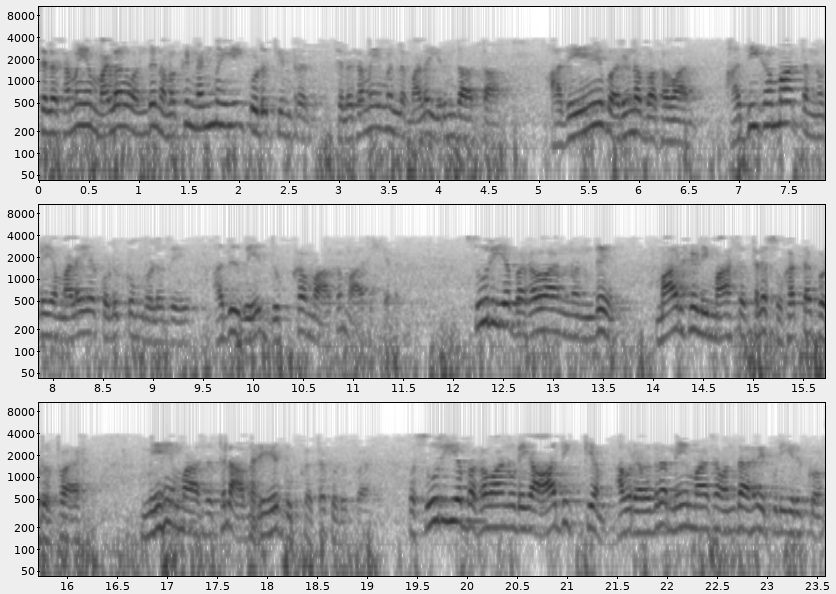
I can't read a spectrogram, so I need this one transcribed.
சில சமயம் மழை வந்து நமக்கு நன்மையை கொடுக்கின்றது. சில சமயம் இல்ல மழை இருந்தா தான் அதே வருண பகவான். அதிகமா தன்னுடைய மலையை கொடுக்கும் பொழுது அதுவே துக்கமாக மாறுகிறது. சூரிய பகவான் வந்து மார்கழி மாசத்துல சுகத்தை கொடுப்பார். மே மாசத்துல அவரே துக்கத்தை கொடுப்பார். இப்ப சூரிய பகவானுடைய ஆதிக்கம் அவர் அதுல மே மாசம் வந்தாக எப்படி இருக்கும்?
